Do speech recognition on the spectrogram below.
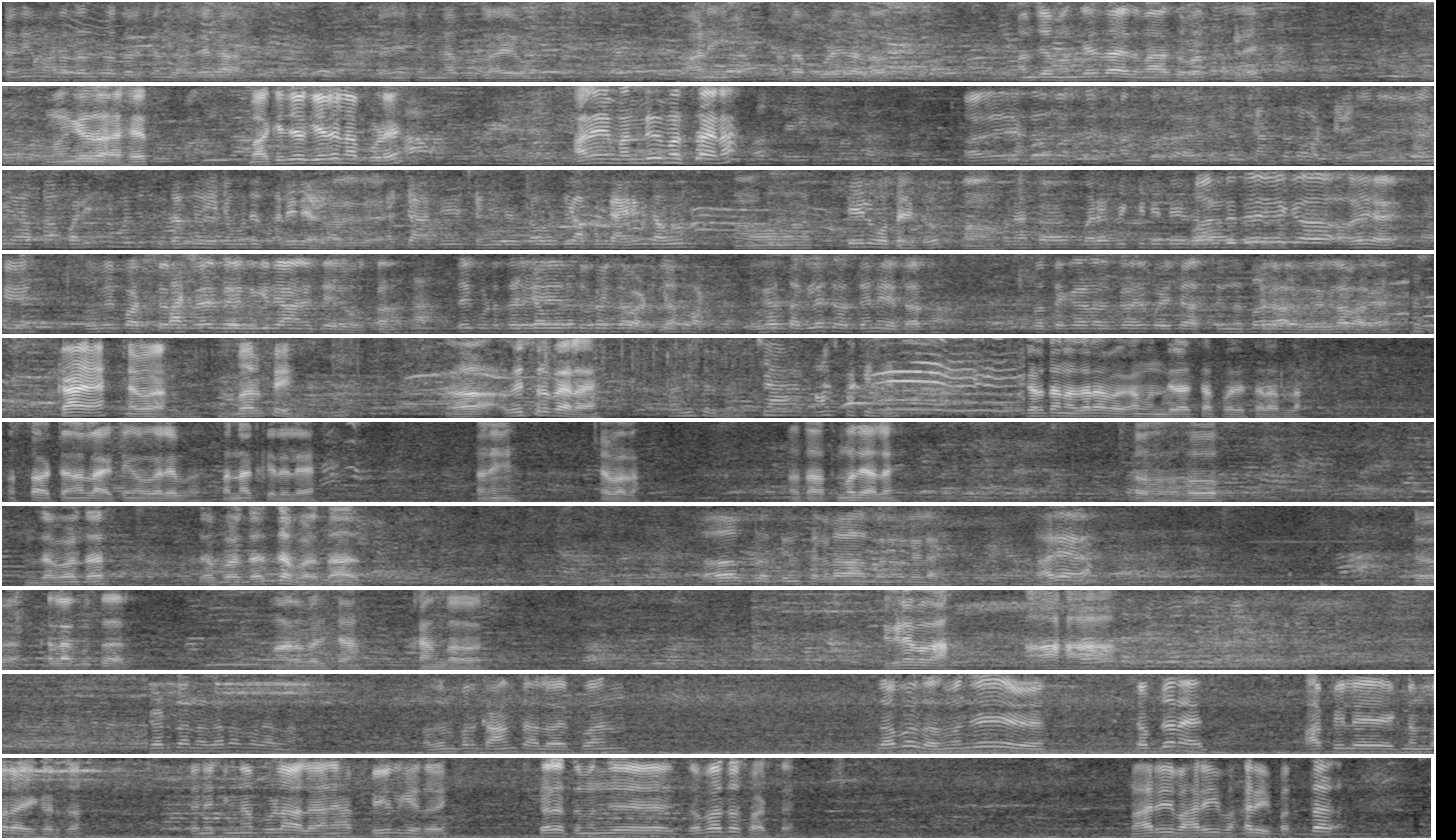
शनी महाराजांचं दर्शन झालेलं आहे. शनी शिंगणापूरला येऊन. आणि आता पुढे झालो आमचे मंगेजा आहेत माझ्यासोबत तिकडे. मंगेजा आहेत. बाकीचे गेले ना पुढे? आणि मंदिर मस्त आहे ना? आणि एकदम मस्त शांतता आहे. एकदम शांतता वाटते. आणि आता बरीचशी म्हणजे सुधारणा याच्यामध्ये झालेली आहे. त्याच्या आधी शनी देवतावरती आपण डायरेक्ट जाऊन तेल ओतायचो. पण आता बऱ्यापैकी तिथे पण तिथे एक हे आहे की तुम्ही पाचशे रुपये देणगी द्या आणि तेल होता. ते कुठेतरी चुकीचं वाटलं. वाटलं. सगळे श्रद्धेने येतात. प्रत्येकाकडे पैसे असतील नसतील वेगळा भाग आहे. काय आहे? हे बघा. बर्फी. वीस रुपयाला आहे. वीस रुपये. चार पाच पाकिट आहे इकडचा नजारा बघा मंदिराच्या परिसरातला. मस्त वाटतं ना लायटिंग वगैरे भन्नाट केलेले आहे. आणि हे बघा आता आतमध्ये आलंय. हो हो हो जबरदस्त जबरदस्त जबरदस्त. अप्रतिम सगळा बनवलेला आहे. भारी आहे ना? तर कलाकुसर. मार्बलच्या खांबावर. इकडे बघा. हा हा इकडचा नजारा बघाल ना. अजून पण काम चालू आहे पण जबरदस्त. म्हणजे शब्द नाहीत. हा फील एक नंबर आहे इकडचा. शनी शिंगणापूरला आलोय आणि हा फील घेतोय. खरंच म्हणजे जबरदस्त वाटतंय. भारी भारी भारी. फक्त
